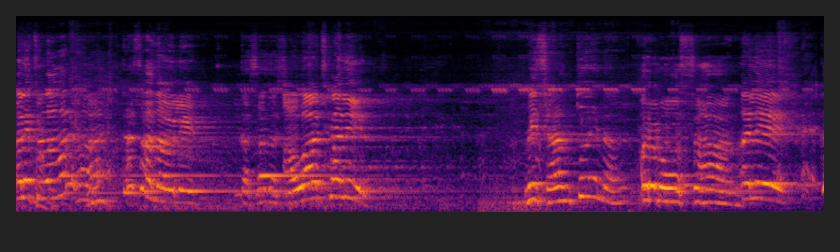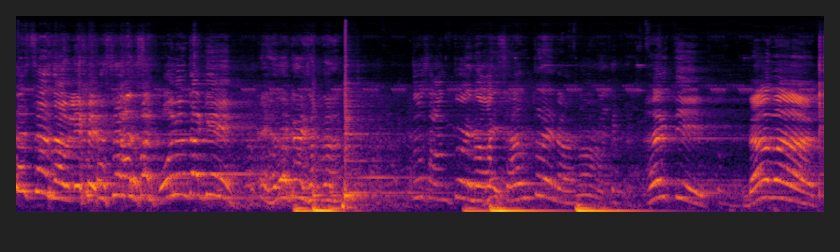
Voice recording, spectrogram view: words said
अरे तुला मला कसा जावले कसा कसा आवाज खाली. मी सांगतोय ना. अरे बाबा सांग. अरे कसा जावले बोलून टाकेन ह्याला काय झालं तो सांगतोय ना. मी सांगतोय ना. हाय ती दाबात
